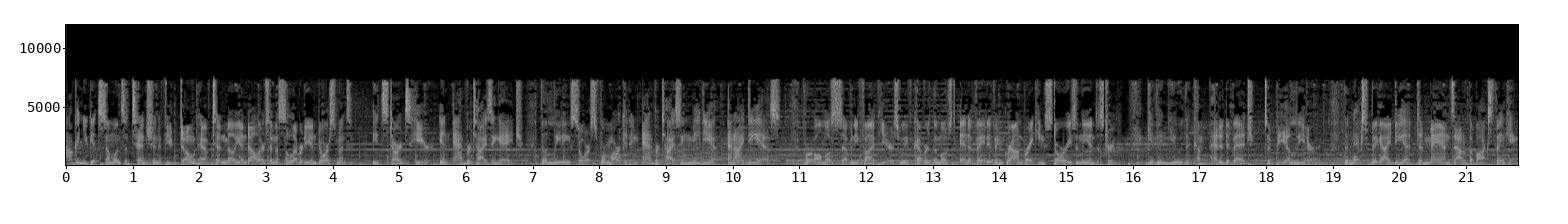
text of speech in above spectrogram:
How can you get someone's attention if you don't have $10 million in a celebrity endorsement? It starts here in Advertising Age, the leading source for marketing, advertising, media, and ideas. For almost 75 years, we've covered the most innovative and groundbreaking stories in the industry, giving you the competitive edge to be a leader. The next big idea demands out of the box thinking.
